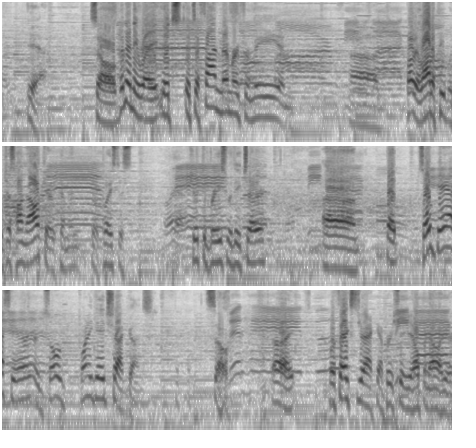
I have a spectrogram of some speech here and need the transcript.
but Yeah. So, but anyway, it's it's a fond memory for me, and uh, probably a lot of people just hung out there, coming for a place to oh yeah. shoot the breeze with each other. Um, but sold gas here and sold 20 gauge shotguns. So, all right. Well, thanks, Jack. I appreciate you helping out here.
